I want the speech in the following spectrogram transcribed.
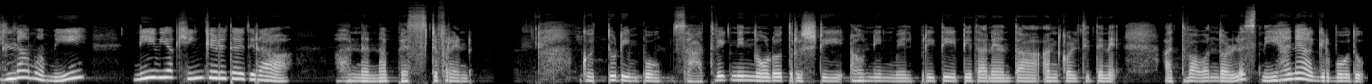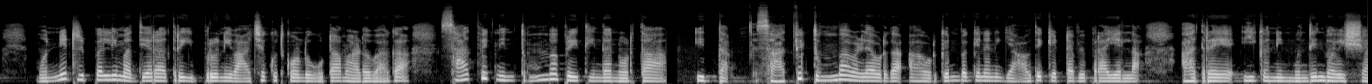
ಇಲ್ಲ ಮಮ್ಮಿ ನೀವು ಯಾಕೆ ಹಿಂಗೆ ಕೇಳ್ತಾ ಇದ್ದೀರಾ? ಅವ್ನು ನನ್ನ ಬೆಸ್ಟ್ ಫ್ರೆಂಡ್. ಗೊತ್ತು ಡಿಂಪು, ಸಾತ್ವಿಕ್ ನಿನ್ನ ನೋಡೋ ದೃಷ್ಟಿ ಅವ್ನು ನಿನ್ನ ಮೇಲೆ ಪ್ರೀತಿ ಇಟ್ಟಿದ್ದಾನೆ ಅಂತ ಅಂದ್ಕೊಳ್ತಿದ್ದೇನೆ ಅಥವಾ ಒಂದೊಳ್ಳೆ ಸ್ನೇಹನೇ ಆಗಿರ್ಬೋದು. ಮೊನ್ನೆ ಟ್ರಿಪ್ಪಲ್ಲಿ ಮಧ್ಯರಾತ್ರಿ ಇಬ್ಬರು ನೀವು ಆಚೆ ಕೂತ್ಕೊಂಡು ಊಟ ಮಾಡುವಾಗ ಸಾತ್ವಿಕ್ ನಿನ್ನ ತುಂಬ ಪ್ರೀತಿಯಿಂದ ನೋಡ್ತಾ ಇದ್ದ. ಸಾತ್ವಿಕ್ ತುಂಬ ಒಳ್ಳೆಯ ಹುಡುಗ. ಆ ಹುಡುಗನ ಬಗ್ಗೆ ನನಗೆ ಯಾವುದೇ ಕೆಟ್ಟ ಅಭಿಪ್ರಾಯ ಇಲ್ಲ. ಆದರೆ ಈಗ ನಿನ್ನ ಮುಂದಿನ ಭವಿಷ್ಯ,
